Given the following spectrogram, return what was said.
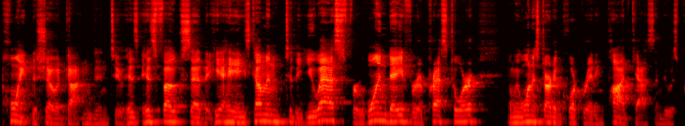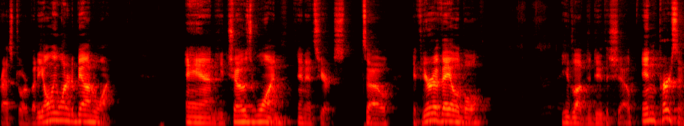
point the show had gotten into. His his folks said that he hey he's coming to the U.S. for one day for a press tour, and we want to start incorporating podcasts into his press tour. But he only wanted to be on one, and he chose one, and it's yours. So if you're available, he'd love to do the show in person,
